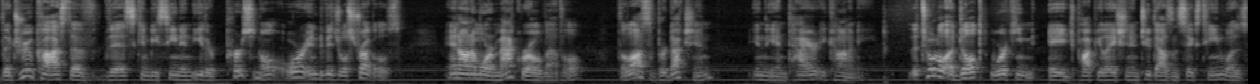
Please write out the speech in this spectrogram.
The true cost of this can be seen in either personal or individual struggles, and on a more macro level, the loss of production in the entire economy. The total adult working age population in 2016 was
